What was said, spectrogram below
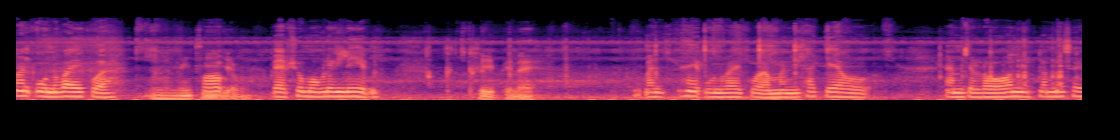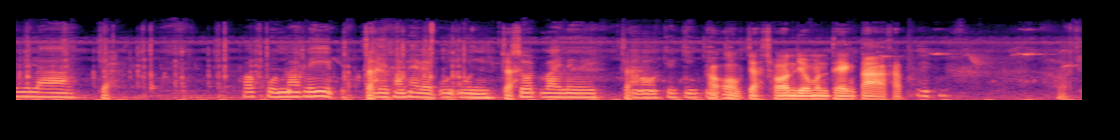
มันอุ่นไวกว่า มันมีเพราะกี่อย่างแบบชั่วโมงเร่งรีบคลีบไปไหนมันให้อุ่นไวกว่า มันถ้าแก้วอะมันจะร้อนแล้วมันใช้เวลาจ้ะเพราะคุณมากรีบจ้ะเลยทำให้แบบอุ่นจ้ะๆสดไวเลยจ้ะเอาออกกินกินกินเอาออกจากช้อนเดียวมันแทงตาครับ โอเค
